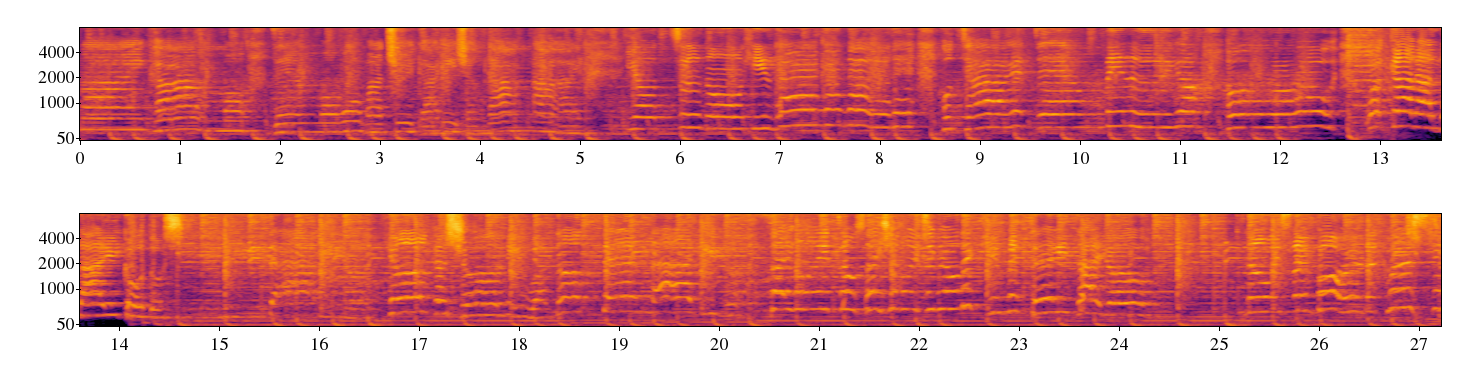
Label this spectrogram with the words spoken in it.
ないかもでも間違いじゃない四つのひらがなで答えてみるよ。わからないこと知りたい。教科書には載ってないよ。最後の一投最初の1秒で決めていたよ。Now it's time for the question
